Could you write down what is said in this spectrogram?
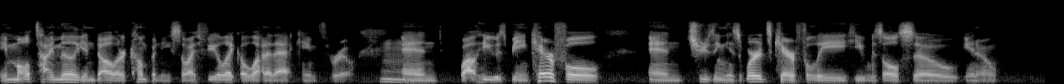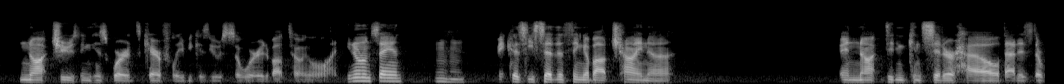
a multi-million dollar company, so I feel like a lot of that came through. Mm-hmm. And while he was being careful and choosing his words carefully, he was also, you know, not choosing his words carefully because he was so worried about towing the line. You know what I'm saying? Mm-hmm. Because he said the thing about Chyna and not didn't consider how that is the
